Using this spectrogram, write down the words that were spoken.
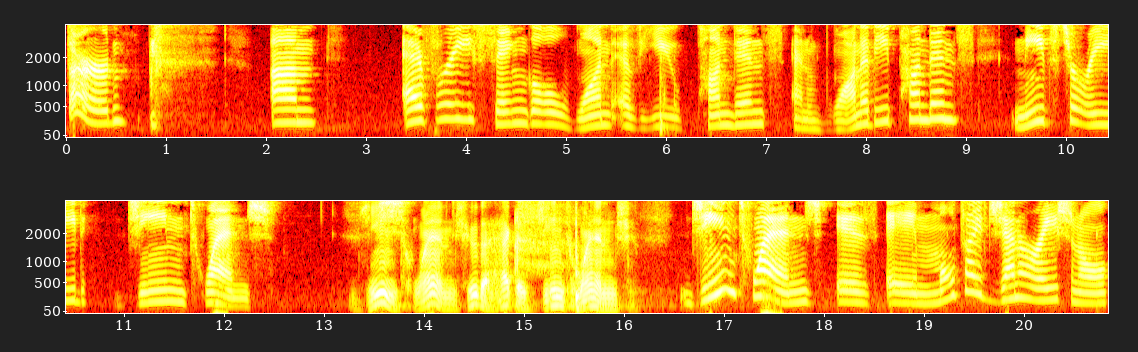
Third, um, every single one of you pundits and wannabe pundits needs to read Jean Twenge. Jean Twenge. Who the heck is Jean Twenge? Jean Twenge is a multi generational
